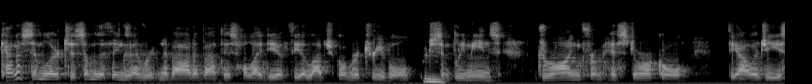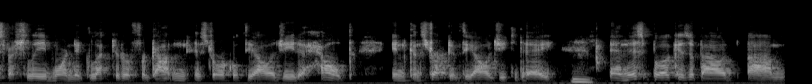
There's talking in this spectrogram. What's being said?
kind of similar to some of the things I've written about about this whole idea of theological retrieval, which Mm. simply means drawing from historical theology, especially more neglected or forgotten historical theology, to help in constructive theology today. Mm. And this book is about, um,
